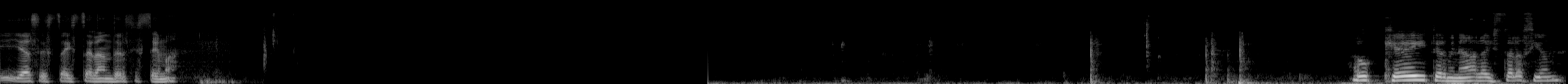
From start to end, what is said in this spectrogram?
Y ya se está instalando el sistema. Ok, terminada la instalación.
